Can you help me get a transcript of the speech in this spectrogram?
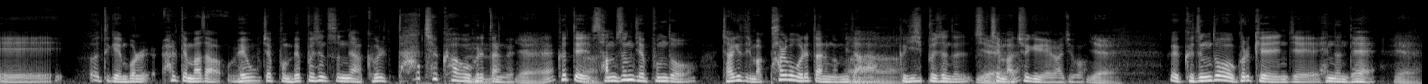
에, 어떻게 뭘 할 때마다 외국 제품 몇 퍼센트 썼냐 그걸 다 체크하고 음, 그랬다는 거예요. 예. 그때 어. 삼성 제품도 자기들이 막 팔고 그랬다는 겁니다. 아. 그20% 수치 예. 맞추기 위해 가지고. 예. 그, 그 정도 그렇게 이제 했는데 예.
